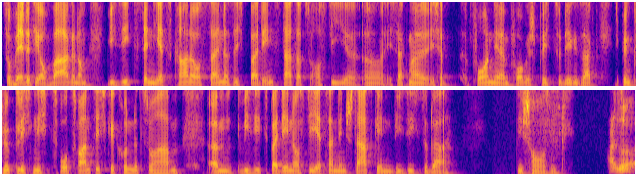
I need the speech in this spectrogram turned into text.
So werdet ihr auch wahrgenommen. Wie sieht's denn jetzt gerade aus deiner Sicht bei den Startups aus, die, äh, ich sag mal, ich habe vorhin ja im Vorgespräch zu dir gesagt, ich bin glücklich, nicht 2020 gegründet zu haben. Ähm, wie sieht's bei denen aus, die jetzt an den Start gehen? Wie siehst du da? die Chancen? Also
